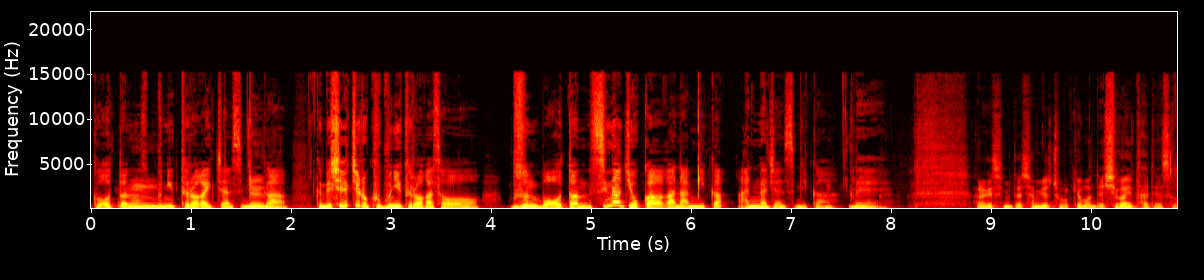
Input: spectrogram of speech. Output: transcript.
그 어떤 음. 분이 들어가 있지 않습니까? 네네. 근데 실제로 그분이 들어가서 무슨 뭐 어떤 시너지 효과가 납니까? 안 나지 않습니까? 네. 알겠습니다. 참 여쭤볼 게 많은데 시간이 다 돼서.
